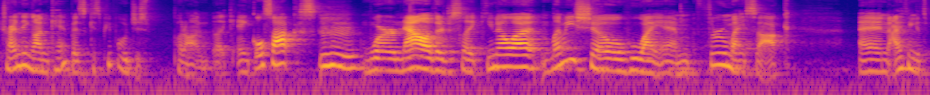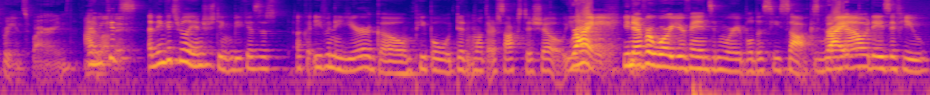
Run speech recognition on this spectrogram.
trending on campus because people would just put on like ankle socks. Mm-hmm. Where now they're just like, you know what? Let me show who I am through my sock. And I think it's pretty inspiring. I, I think it's it. I think it's really interesting because even a year ago, people didn't want their socks to show. you know? Right. You never wore your Vans and were able to see socks. But Right. Nowadays, if you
